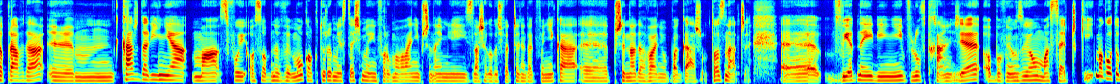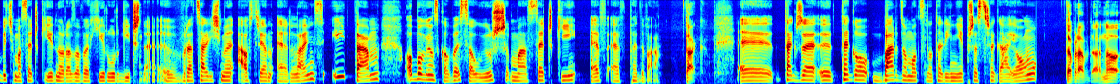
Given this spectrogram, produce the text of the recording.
To prawda, każda linia ma swój osobny wymóg, o którym jesteśmy informowani, przynajmniej z naszego doświadczenia tak wynika, e, przy nadawaniu bagażu. To znaczy, e, w jednej linii w Lufthansie obowiązują maseczki. Mogą to być maseczki jednorazowe chirurgiczne. Wracaliśmy Austrian Airlines i tam obowiązkowe są już maseczki FFP2. Tak. E, także tego bardzo mocno te linie przestrzegają. To prawda. No,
